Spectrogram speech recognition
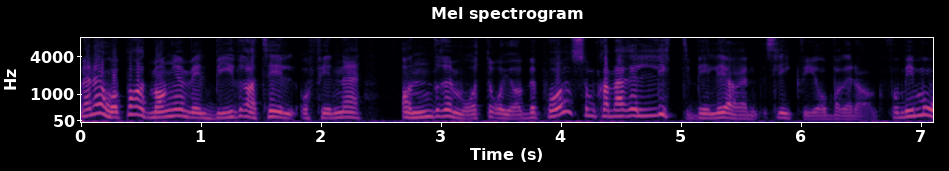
Men jeg håper at mange vil bidra til å finne andre måter å jobbe på som kan være litt billigere enn slik vi jobber i dag. For vi må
